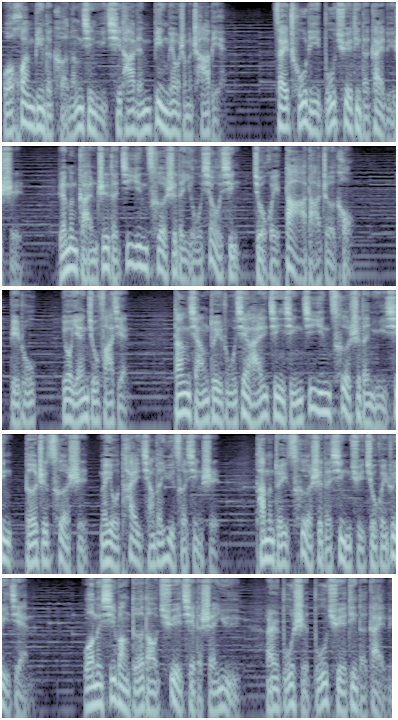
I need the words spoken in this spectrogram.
我患病的可能性与其他人并没有什么差别。在处理不确定的概率时，人们感知的基因测试的有效性就会大打折扣。比如，有研究发现，当想对乳腺癌进行基因测试的女性得知测试没有太强的预测性时，她们对测试的兴趣就会锐减。我们希望得到确切的神谕，而不是不确定的概率。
